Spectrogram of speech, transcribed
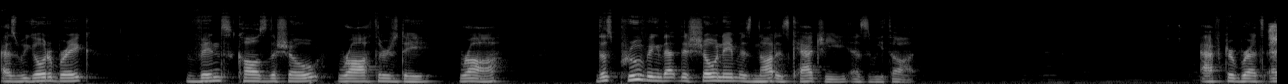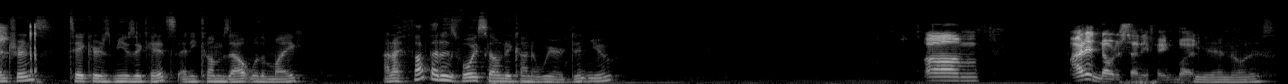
As we go to break, Vince calls the show Raw Thursday Raw, thus proving that this show name is not as catchy as we thought. After Bret's entrance, Taker's music hits and he comes out with a mic. And I thought that his voice sounded kind of weird, didn't you? Um, I didn't notice anything, but You didn't notice?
